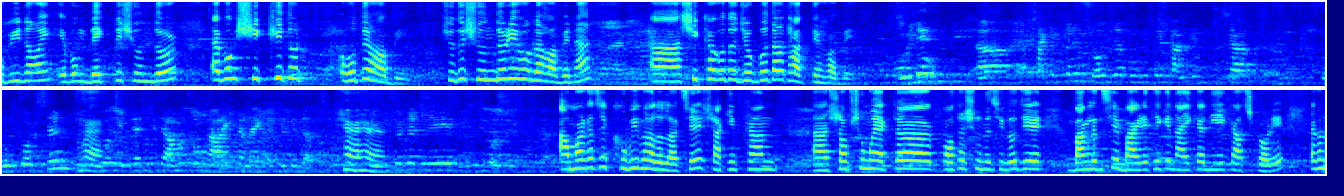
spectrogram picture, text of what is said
অভিনয় এবং দেখতে সুন্দর এবং শিক্ষিত হতে হবে। শুধু সুন্দরী হলে হবে না শিক্ষাগত যোগ্যতাও থাকতে হবে। হ্যাঁ। হ্যাঁ হ্যাঁ। আমার কাছে খুবই ভালো লাগছে। শাকিব খান সবসময় একটা কথা শুনেছিল যে বাংলাদেশের বাইরে থেকে নায়িকা নিয়ে কাজ করে। এখন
